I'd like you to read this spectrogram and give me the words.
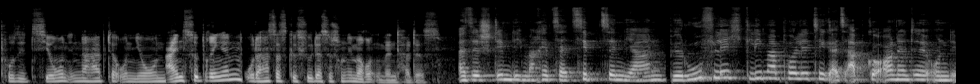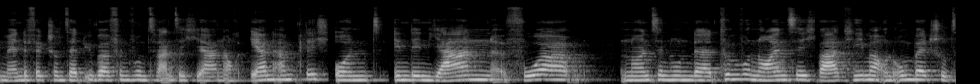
Position innerhalb der Union einzubringen? Oder hast du das Gefühl, dass du schon immer Rückenwind hattest? Also es stimmt, ich mache jetzt seit 17 Jahren beruflich Klimapolitik als Abgeordnete und im Endeffekt schon seit über 25 Jahren auch ehrenamtlich. Und in den Jahren vor 1995 war Klima- und Umweltschutz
